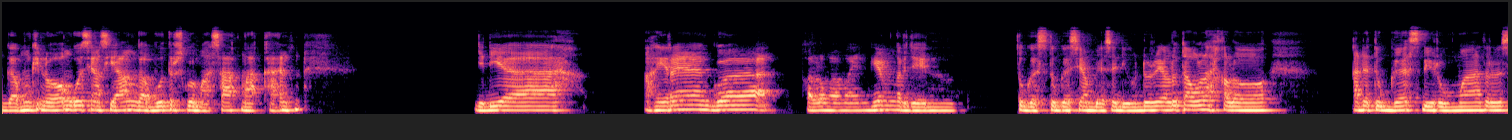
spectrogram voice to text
nggak mungkin dong gue siang-siang gabut terus gue masak makan. Jadi ya akhirnya gue kalau nggak main game ngerjain tugas-tugas yang biasa diundur. Ya lu tau lah kalau ada tugas di rumah terus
